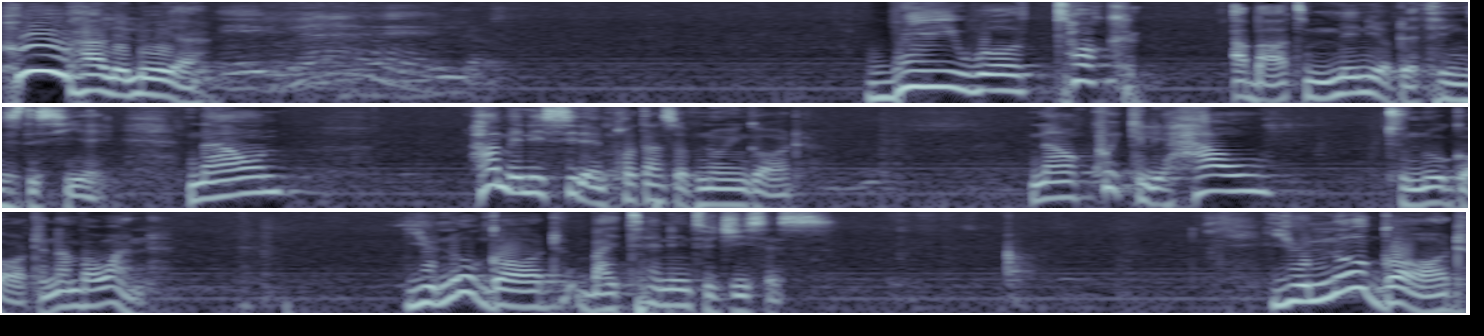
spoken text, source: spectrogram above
Whoo, hallelujah. We will talk about many of the things this year. Now, how many see the importance of knowing God? Now, quickly, how to know God? Number one, you know God by turning to Jesus. You know God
